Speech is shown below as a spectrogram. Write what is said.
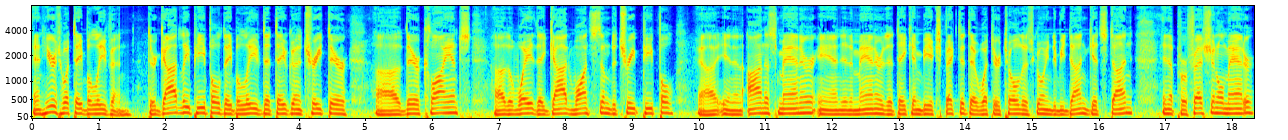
and here's what they believe in they're godly people. They believe that they're going to treat their uh, their clients uh, the way that God wants them to treat people. Uh, in an honest manner and in a manner that they can be expected that what they're told is going to be done gets done in a professional manner,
